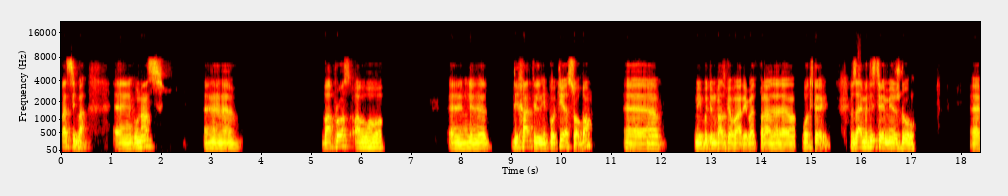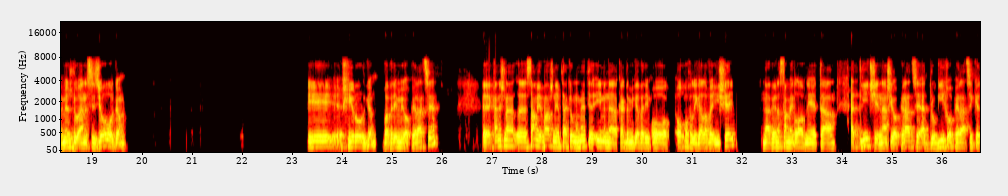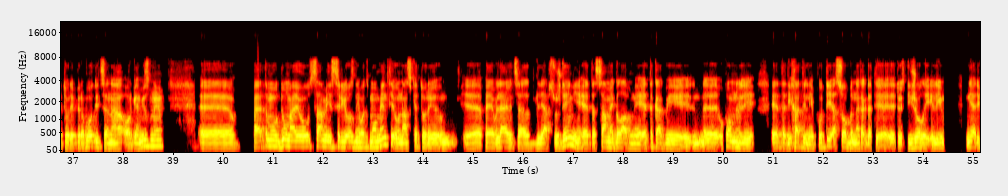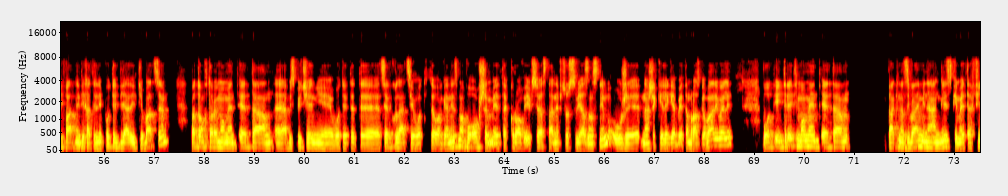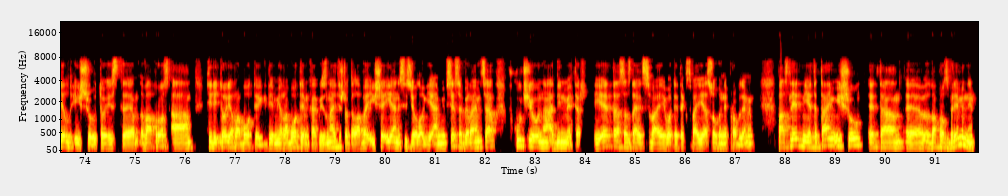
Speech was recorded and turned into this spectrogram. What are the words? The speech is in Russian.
Спасибо. Э, у нас э, вопрос о э, дыхательной пути особо. Э, мы будем разговаривать про э, вот, э, взаимодействие между, э, между анестезиологом и хирургом во время операции. Э, конечно, э, самое важное в таком моменте, именно когда мы говорим о опухоли головы и шеи, наверное, самое главное – это отличие нашей операции от других операций, которые проводятся на организме. Э, поэтому, думаю, самые серьезные вот моменты у нас, которые появляются для обсуждения, это самое главное, это как бы упомнили, это дыхательные пути, особенно когда ты, то есть тяжелый или неадекватные дыхательные пути для интубации. Потом второй момент – это э, обеспечение вот этой э, циркуляции вот этого организма. В общем, это кровь и все остальное, что связано с ним. Уже наши коллеги об этом разговаривали. Вот. И третий момент – это так называемый на английском это field issue, то есть э, вопрос о территории работы, где мы работаем, как вы знаете, что голова шея и анестезиология, а мы все собираемся в кучу на один метр. И это создает свои, вот это, свои особенные проблемы. Последний это time issue, это э, вопрос времени.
